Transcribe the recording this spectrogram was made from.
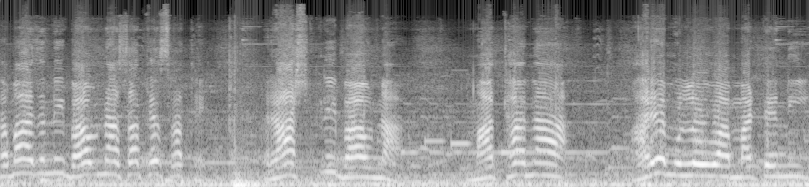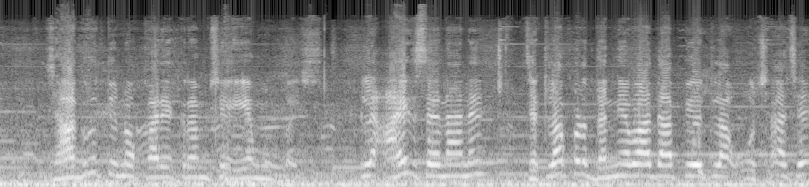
સમાજની ભાવના સાથે સાથે રાષ્ટ્રની ભાવના, માથાના હારે મૂલવવા માટેની જાગૃતિનો કાર્યક્રમ છે એમ હું કહીશ. એટલે આહિર સેનાને જેટલા પણ ધન્યવાદ આપ્યો એટલા ઓછા છે.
